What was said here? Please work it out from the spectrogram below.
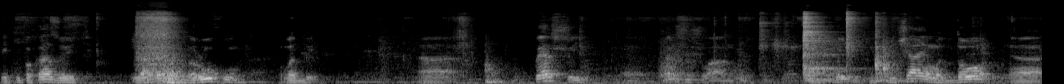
які показують напрямок руху води. Перший, е, першу шлангу ми підключаємо до е,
